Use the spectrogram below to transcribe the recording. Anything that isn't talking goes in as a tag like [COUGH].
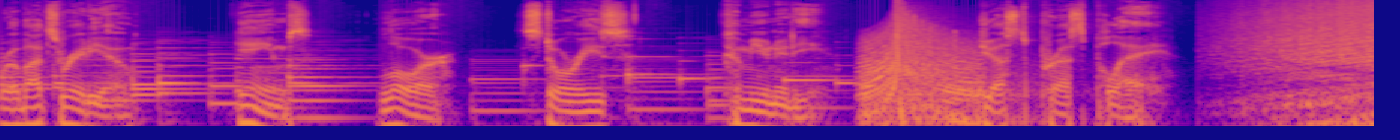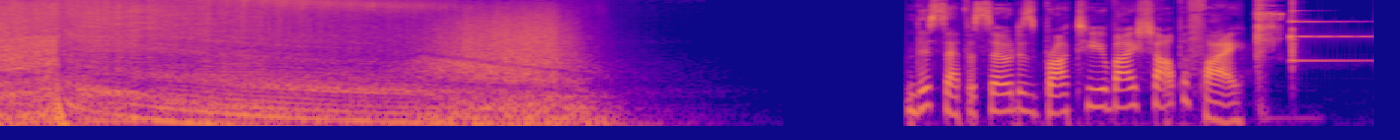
Robots Radio. Games, lore, stories, community. Just press play. This episode is brought to you by Shopify.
